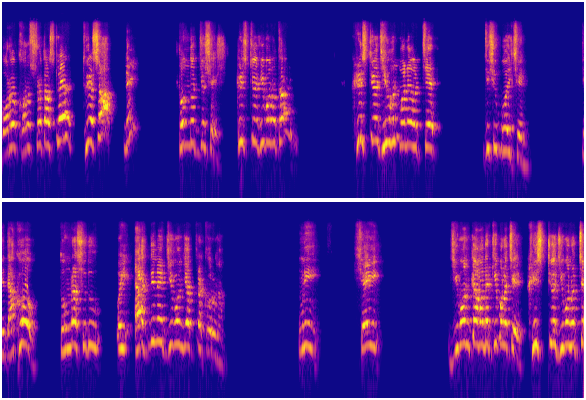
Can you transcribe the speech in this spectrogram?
বড় খরস্রোত আসলে ধুয়ে সব নেই। সৌন্দর্য শেষ। খ্রিস্টীয় জীবন তাই খ্রিস্টীয় জীবন মানে হচ্ছে যিশু বলছেন যে, দেখো, তোমরা শুধু ওই একদিনের জীবনযাত্রা করো না। উনি সেই জীবনকে আমাদের কি বলেছে? খ্রিস্টীয় জীবন হচ্ছে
